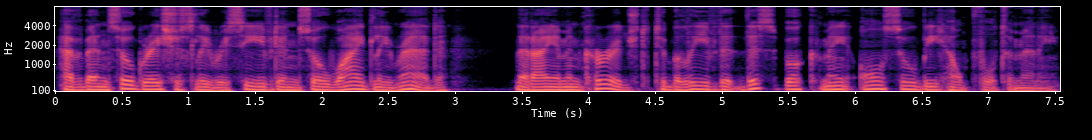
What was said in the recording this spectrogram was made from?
have been so graciously received and so widely read that I am encouraged to believe that this book may also be helpful to many.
